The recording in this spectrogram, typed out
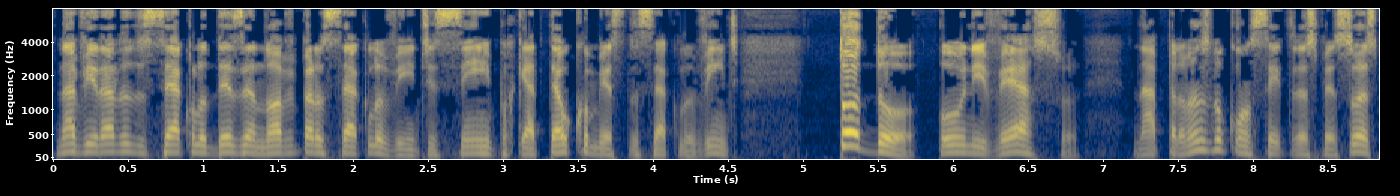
na virada do século XIX para o século XX. Sim, porque até o começo do século XX, todo o universo na, pelo menos no conceito das pessoas,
